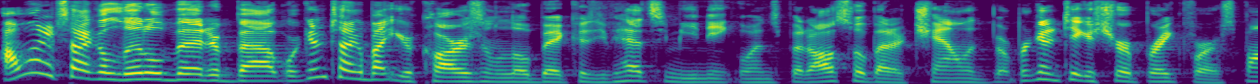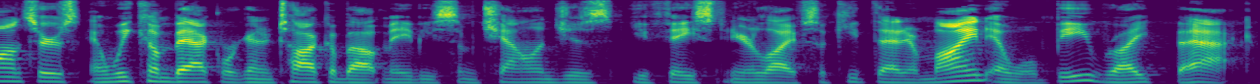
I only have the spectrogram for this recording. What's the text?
I want to talk a little bit about. We're going to talk about your cars in a little bit because you've had some unique ones, but also about a challenge. But we're going to take a short break for our sponsors, and we come back. We're going to talk about maybe some challenges you faced in your life. So keep that in mind, and we'll be right back.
